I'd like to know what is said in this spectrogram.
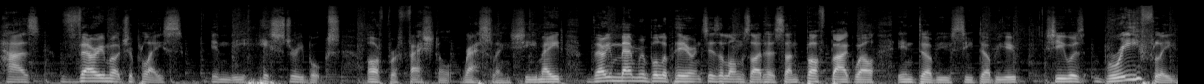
has very much a place in the history books of professional wrestling. She made very memorable appearances alongside her son Buff Bagwell in WCW. She was briefly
